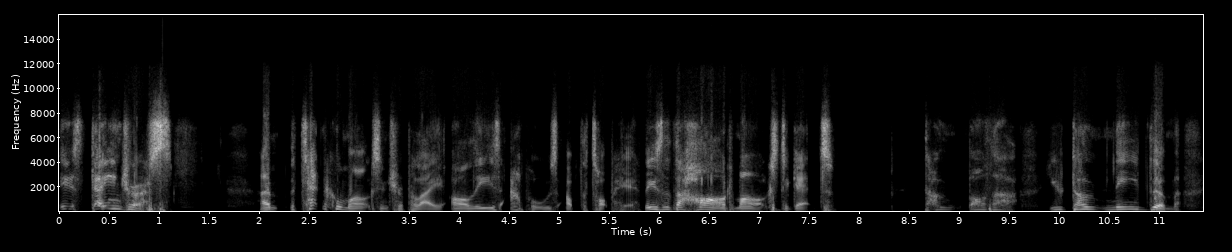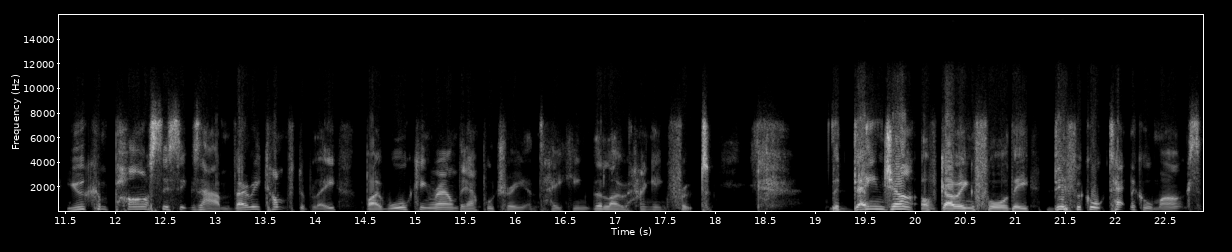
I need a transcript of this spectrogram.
It's dangerous. Um, the technical marks in AAA are these apples up the top here. These are the hard marks to get. Don't bother. You don't need them. You can pass this exam very comfortably by walking around the apple tree and taking the low hanging fruit. The danger of going for the difficult technical marks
